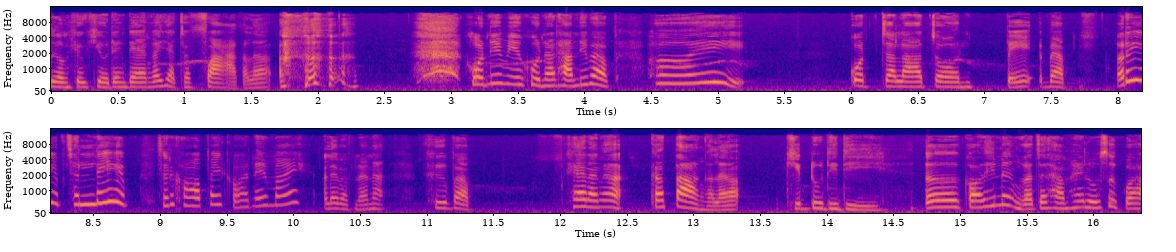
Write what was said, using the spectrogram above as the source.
ลืองๆเขียวๆแดงๆก็อยากจะฝากแล้ว คนที่มีคุณธรรมที่แบบ เฮ้ยกฎจราจรเป๊ะแบบรีบฉันรีบ ฉันขอไปก่อนได้ไหมอะไรแบบนั้นอะ คือแบบแค่นั้นอะก็ต่างกันแล้ว คิดดูดีๆ เออกอนที่หนึ่งก็จะทำให้รู้สึกว่า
